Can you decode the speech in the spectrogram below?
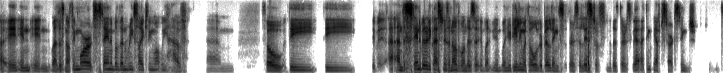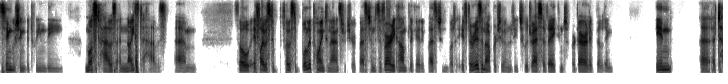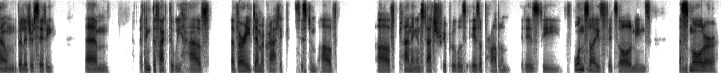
uh, in, in, in, well, there's nothing more sustainable than recycling what we have. Um, so the, the, and the sustainability question is another one. There's a, when, when, you're dealing with older buildings, there's a list of, you know, there's, there's I think we have to start distinguish, distinguishing between the must-haves and nice-to-haves. Um, so if I was to if I was to bullet point an answer to your question, it's a very complicated question. But if there is an opportunity to address a vacant or derelict building in a, a town, village, or city. Um, I think the fact that we have a very democratic system of of planning and statutory approvals is a problem. It is the one size fits all means a smaller,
